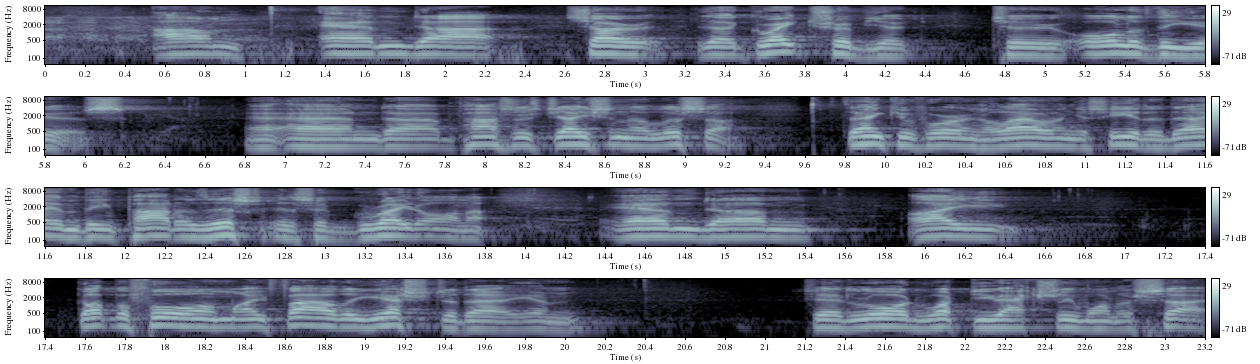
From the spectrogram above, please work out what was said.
um, and uh, so, the great tribute to all of the years. And uh, Pastors Jason and Alyssa, thank you for allowing us here today and be part of this. It's a great honor. And um, I got before my father yesterday and said, Lord, what do you actually want to say?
